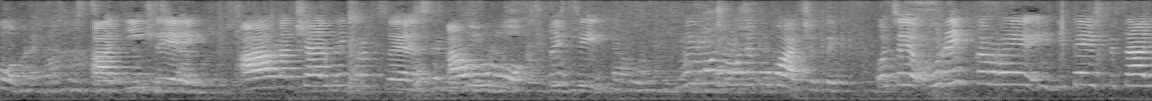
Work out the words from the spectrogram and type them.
добре. А дітей, а навчальний процес, а урок, специфіку ми можемо не побачити. Оце уривками дітей спеціально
